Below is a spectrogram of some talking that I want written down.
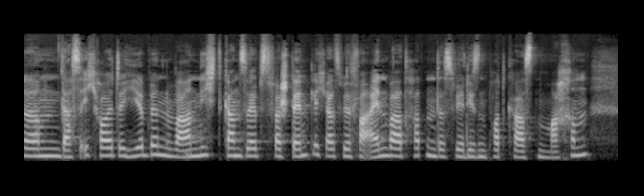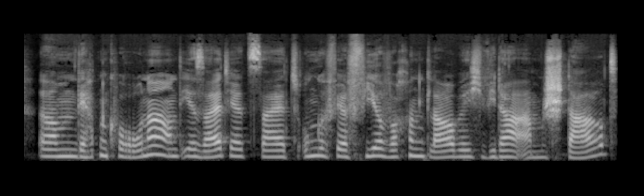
Ähm, dass ich heute hier bin, war nicht ganz selbstverständlich, als wir vereinbart hatten, dass wir diesen Podcast machen. Ähm, wir hatten Corona und ihr seid jetzt seit ungefähr vier Wochen, glaube ich, wieder am Start.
